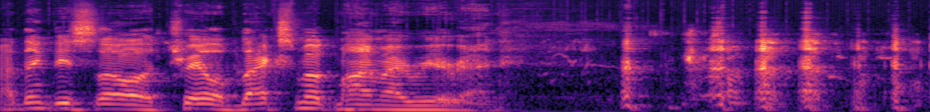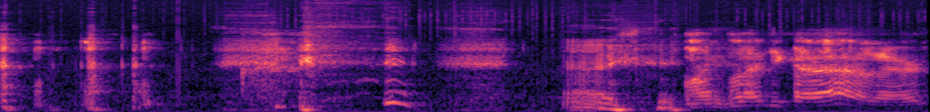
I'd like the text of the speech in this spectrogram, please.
I think they saw a trail of black smoke behind my rear end. I'm glad you got out of there.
